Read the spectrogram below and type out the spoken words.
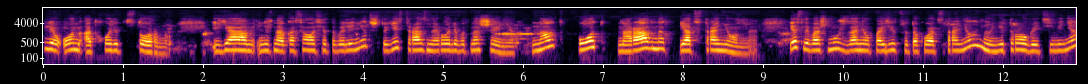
или он отходит в сторону. И я не знаю, касалось этого или нет, что есть разные роли в отношениях. Над, под, на равных и отстраненная. Если ваш муж занял позицию такую отстраненную, не трогайте меня,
